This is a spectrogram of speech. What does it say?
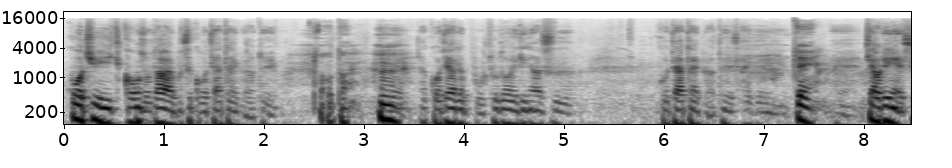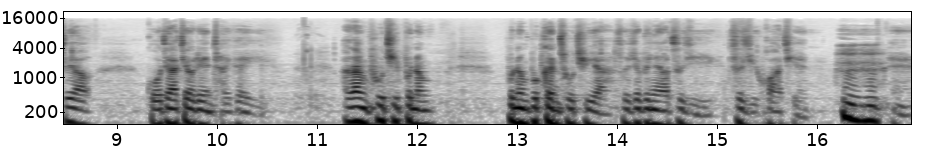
过去空手道还不是国家代表队嘛，我懂，嗯那国家的补助都一定要是国家代表队才可以。对，哎，教练也是要国家教练才可以，啊，他们夫妻不能不能不跟出去啊，所以就变成要自己自己花钱，嗯嗯。哎，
